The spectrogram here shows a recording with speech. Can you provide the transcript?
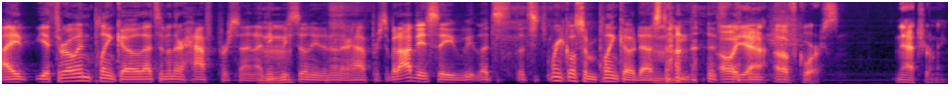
I you throw in Plinko, that's another half percent. I think we still need another half percent. But obviously, we, let's let's sprinkle some Plinko dust on this. oh thing. yeah, of course, naturally,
